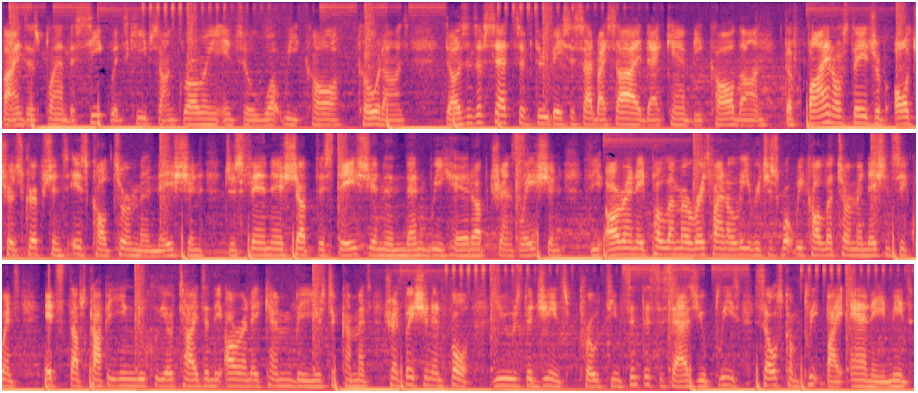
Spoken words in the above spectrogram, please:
binds as planned. The sequence keeps on growing into what we call codons. Dozens of sets of three bases side by side that can be called on. The final stage of all transcriptions is called termination. Just finish up the station and then we hit up translation. The RNA polymerase finally reaches what we call a termination sequence. It stops copying nucleotides and the RNA can be used to commence translation in full. Use the genes, protein synthesis as you please. Cells complete by any means.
